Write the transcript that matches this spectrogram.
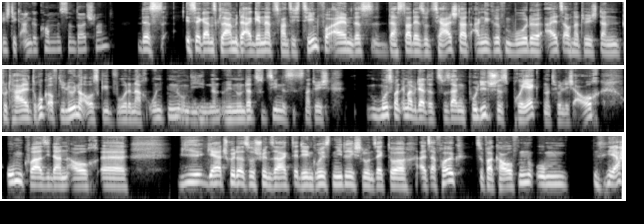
richtig angekommen ist in Deutschland? Das ist ja ganz klar mit der Agenda 2010 vor allem, dass, dass da der Sozialstaat angegriffen wurde, als auch natürlich dann total Druck auf die Löhne ausgeübt wurde nach unten, um die hin, hinunterzuziehen. Das ist natürlich muss man immer wieder dazu sagen, politisches Projekt natürlich auch, um quasi dann auch äh, wie Gerhard Schröder so schön sagt, den größten Niedriglohnsektor als Erfolg zu verkaufen, um ja,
